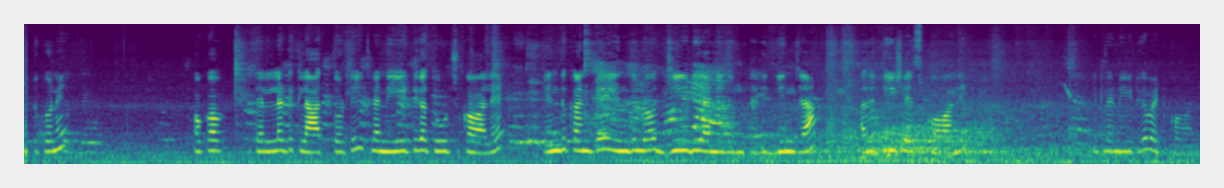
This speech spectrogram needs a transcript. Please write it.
పెట్టుకొని ఒక తెల్లటి క్లాత్ తోటి ఇట్లా నీట్గా తూడ్చుకోవాలి. ఎందుకంటే ఇందులో జీడి అనేది ఉంటుంది గింజ. అది తీసేసుకోవాలి. ఇట్లా నీట్గా పెట్టుకోవాలి.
